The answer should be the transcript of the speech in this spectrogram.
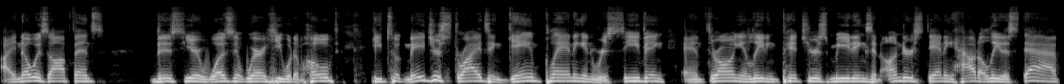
I know his offense this year wasn't where he would have hoped. He took major strides in game planning and receiving and throwing and leading pitchers meetings and understanding how to lead a staff,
